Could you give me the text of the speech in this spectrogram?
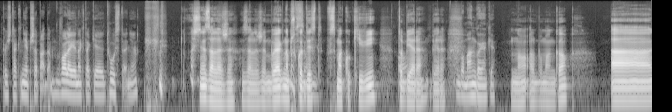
Jakoś tak nie przepadam. Wolę jednak takie tłuste, nie? Właśnie zależy, zależy. Bo jak na przykład jest w smaku kiwi, to O. bierę, bierę. Bo mango jakie. No, albo mango. A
